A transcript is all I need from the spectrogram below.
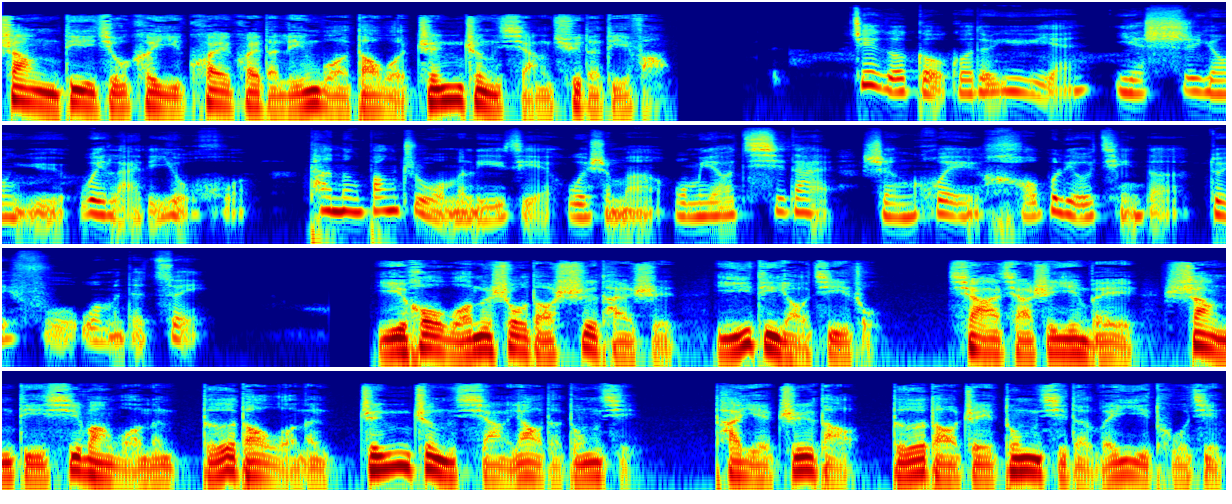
上帝就可以快快的领我到我真正想去的地方。这个狗狗的预言也适用于未来的诱惑。它能帮助我们理解为什么我们要期待神会毫不留情的对付我们的罪。以后我们受到试探时，一定要记住，恰恰是因为上帝希望我们得到我们真正想要的东西，他也知道得到这东西的唯一途径，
